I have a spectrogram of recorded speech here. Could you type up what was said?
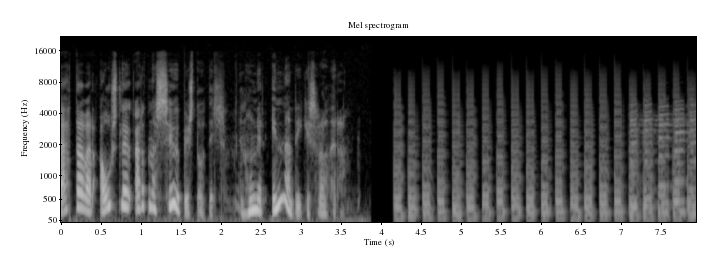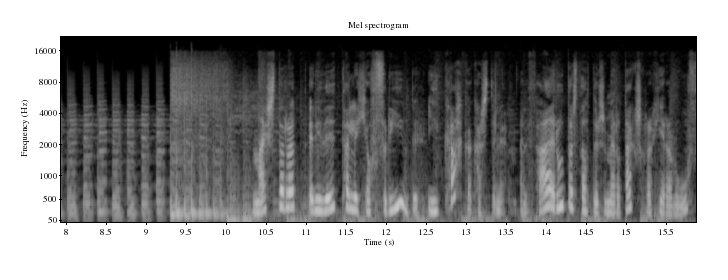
Þetta var Áslaug Arna Sigurbjörnsdóttir, en hún er innanríkisráð þeirra. Næsta rödd er í viðtali hjá Fríðu í krakkakastinu, en það er útastáttur sem er á dagskrá hér að rúf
